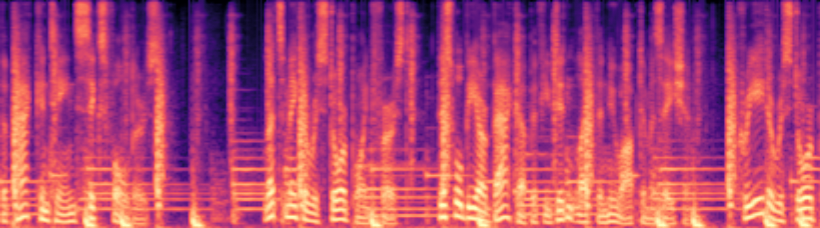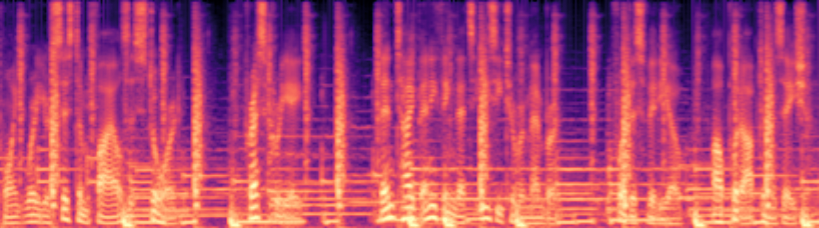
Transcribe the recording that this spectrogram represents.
The pack contains six folders. Let's make a restore point first. This will be our backup if you didn't like the new optimization. Create a restore point where your system files is stored. Press create. Then type anything that's easy to remember. For this video, I'll put optimization.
